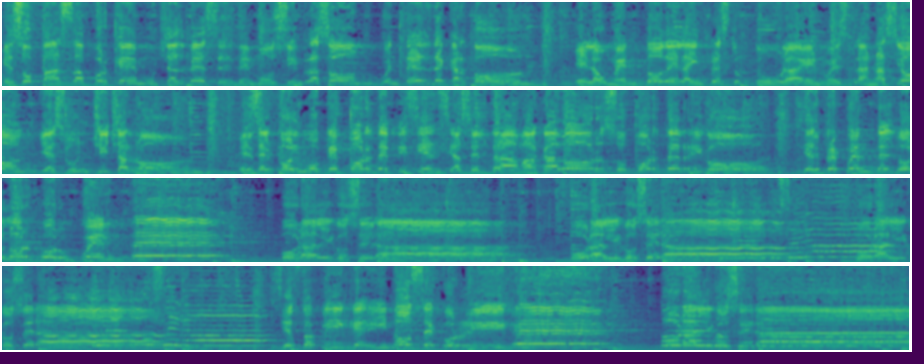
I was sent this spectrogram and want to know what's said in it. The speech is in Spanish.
Eso pasa porque muchas veces vemos sin razón puentes de cartón el aumento de la infraestructura en nuestra nación y es un chicharrón. Es el colmo que por deficiencias el trabajador soporte el rigor. Si es frecuente el dolor por un puente, por algo será, por algo será, por algo será. Si esto aplique y no se corrige, por algo será.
